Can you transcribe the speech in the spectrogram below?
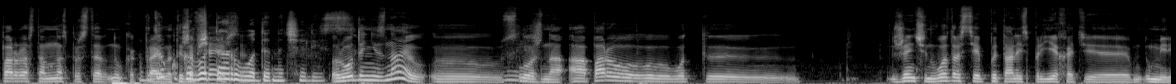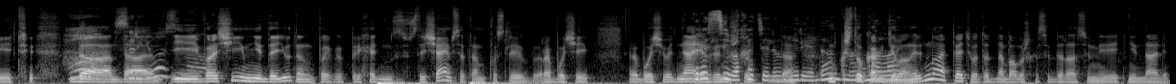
пару раз там у нас просто, ну, как правило, Вдруг ты у же кого-то общаешься. роды начались. Роды не знаю, э, Ну, сложно, а пару э, вот э, женщин в возрасте пытались приехать э, умереть. Да, да. И врачи им не дают, ну, при- приходим, встречаемся там после рабочей, рабочего дня. я говорю, ну, Красиво что- хотели да. умереть, да? Ну, что, на- как на дела? Он говорит, ну, опять вот одна бабушка собиралась умереть, не дали.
